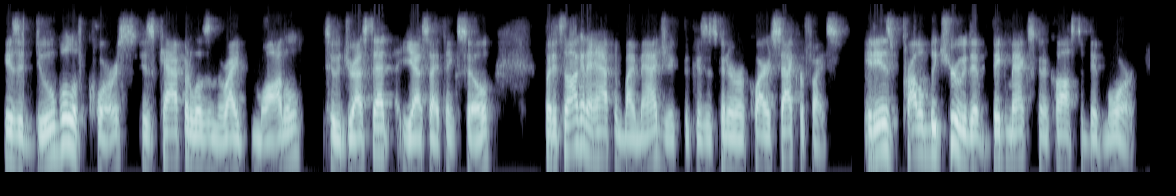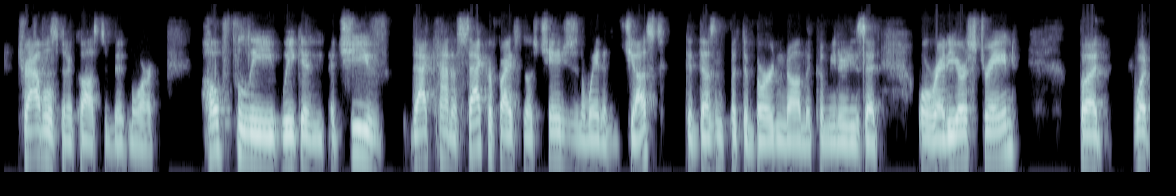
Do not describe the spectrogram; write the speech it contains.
Is it doable? Of course. Is capitalism the right model to address that? Yes, I think so. But it's not going to happen by magic because it's going to require sacrifice. It is probably true that Big Mac's going to cost a bit more. Travel is going to cost a bit more. Hopefully, we can achieve that kind of sacrifice and those changes in a way that's just, that doesn't put the burden on the communities that already are strained. But what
